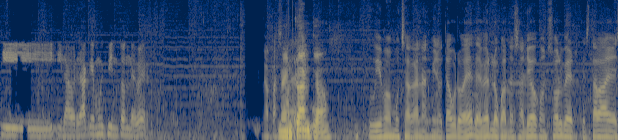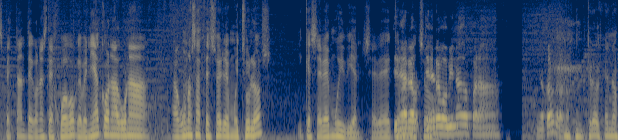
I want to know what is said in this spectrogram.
Y, y la verdad que muy pintón de ver. Una me encanta. Tuvimos muchas ganas, Minotauro, ¿eh? de verlo cuando salió con Solver, que estaba expectante con este juego, que venía con alguna, algunos accesorios muy chulos y que se ve muy bien. Se ve que ¿Tiene, lo han re- hecho- ¿Tiene rebobinado para Minotauro o no? Creo que no.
